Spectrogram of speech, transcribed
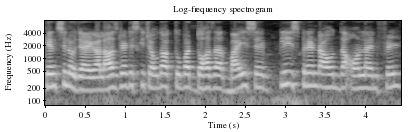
कैंसिल हो जाएगा। लास्ट डेट इसकी चौदह अक्टूबर 2022 है। Please print out the online field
